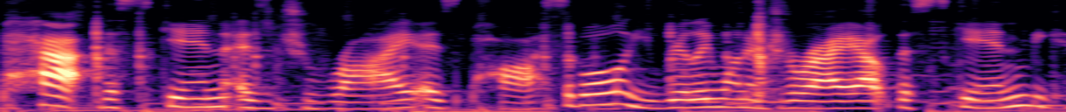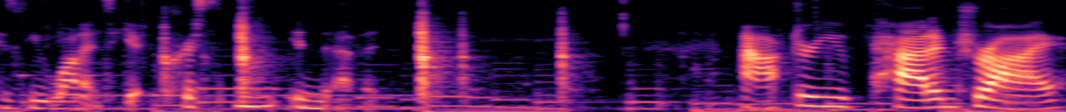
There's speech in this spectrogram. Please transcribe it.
pat the skin as dry as possible. You really wanna dry out the skin because you want it to get crispy in the oven. After you've patted dry,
